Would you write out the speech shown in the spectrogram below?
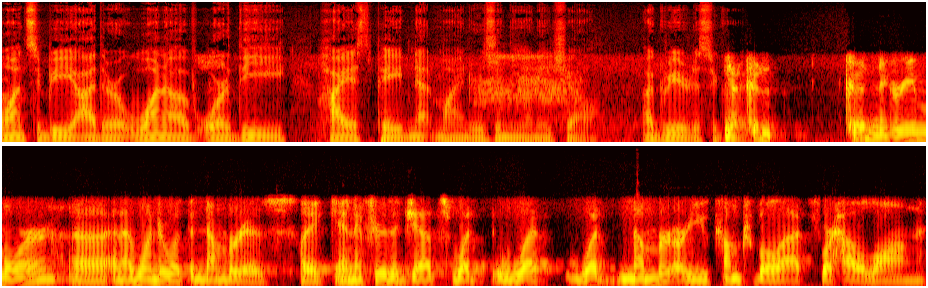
wants to be either one of or the highest paid netminders in the NHL. Agree or disagree? Yeah, couldn't Couldn't agree more. Uh, and I wonder what the number is. Like, and if you're the Jets, what what what number are you comfortable at for how long,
